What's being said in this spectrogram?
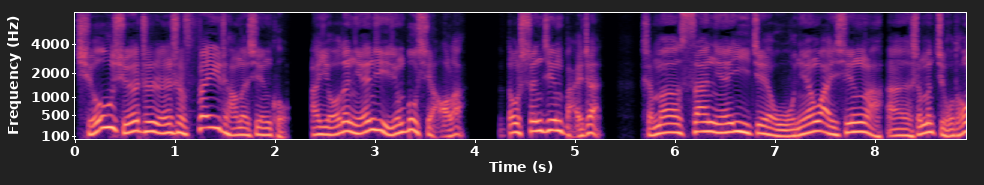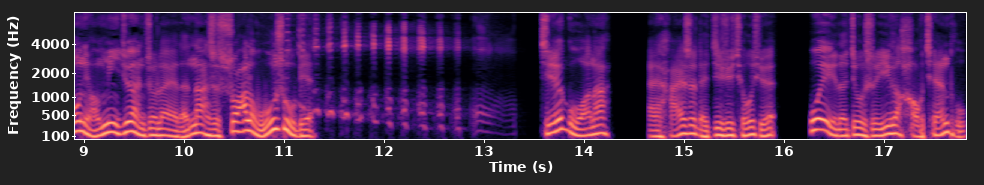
求学之人是非常的辛苦啊，有的年纪已经不小了，都身经百战。”什么三年异界，五年外星啊，呃，什么九头鸟密卷之类的，那是刷了无数遍。结果呢，哎，还是得继续求学，为的就是一个好前途。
